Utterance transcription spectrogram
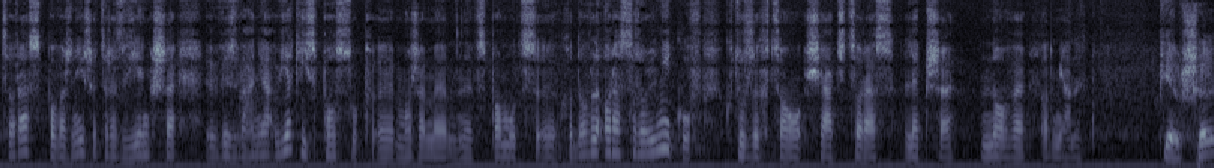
coraz poważniejsze, coraz większe wyzwania. W jaki sposób e, możemy e, wspomóc e, hodowlę oraz rolników, którzy chcą siać coraz lepsze, nowe odmiany? Pierwsze,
